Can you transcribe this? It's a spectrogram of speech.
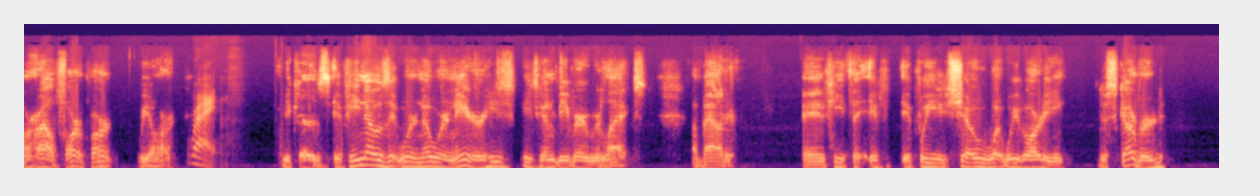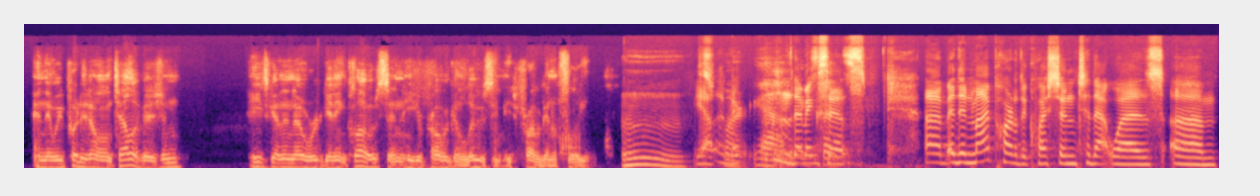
or how far apart we are. Right because if he knows that we're nowhere near, he's he's going to be very relaxed about it. And if he th- if if we show what we've already discovered, and then we put it on television, he's going to know we're getting close, and he's probably going to lose him. He's probably going to flee. Mm, yeah, that, ma- yeah, that, that makes sense. sense. Um, and then my part of the question to that was, um,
